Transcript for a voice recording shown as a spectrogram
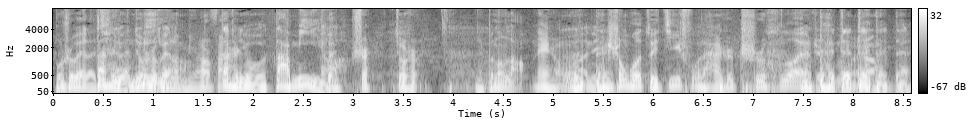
不是为了但是就是为了名儿，但是有大蜜对啊，是就是。你不能老那什么嘛，你生活最基础的还是吃喝呀，这对对种东西是吧？对对。对，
